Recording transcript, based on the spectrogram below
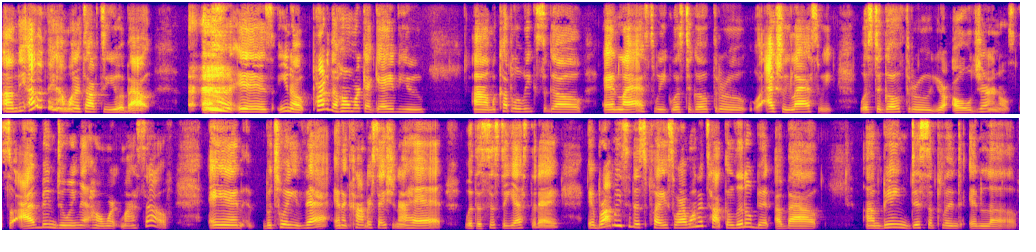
Um, the other thing I want to talk to you about is, you know, part of the homework I gave you um, a couple of weeks ago and last week was to go through, well, actually, last week was to go through your old journals. So I've been doing that homework myself. And between that and a conversation I had with a sister yesterday, it brought me to this place where I want to talk a little bit about um, being disciplined in love.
